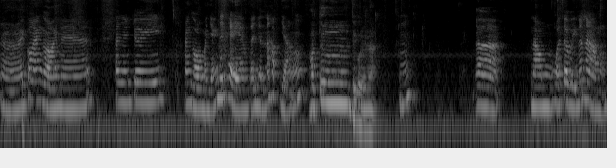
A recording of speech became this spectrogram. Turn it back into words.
à, con ăn rồi mà. Anh nhân truy ăn rồi mà vẫn thấy thèm tại nhìn nó hấp dẫn. Hấp 아쯔 이거 nè. Ừ? à, nồng wasabi nó nồng?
